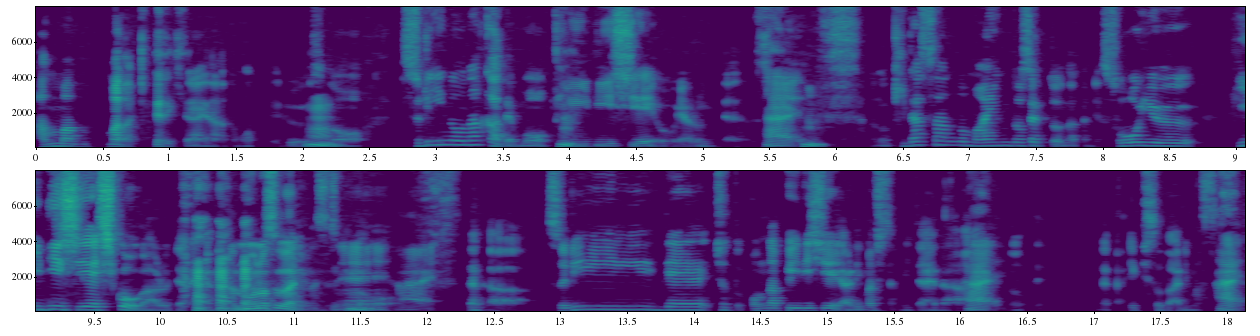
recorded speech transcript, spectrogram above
あんままだ出てきてないなと思ってる、うんその釣りの中でもうん PDCA をやるみたいなんですよはい。うんあの木田さんのマインドセットの中にはそういう PDCA 思考があるんじゃないかな。ものすごいありますね。はい。なんか、釣りでちょっとこんな PDCA ありましたみたいなはいのって、なんかエピソードあります？はい。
